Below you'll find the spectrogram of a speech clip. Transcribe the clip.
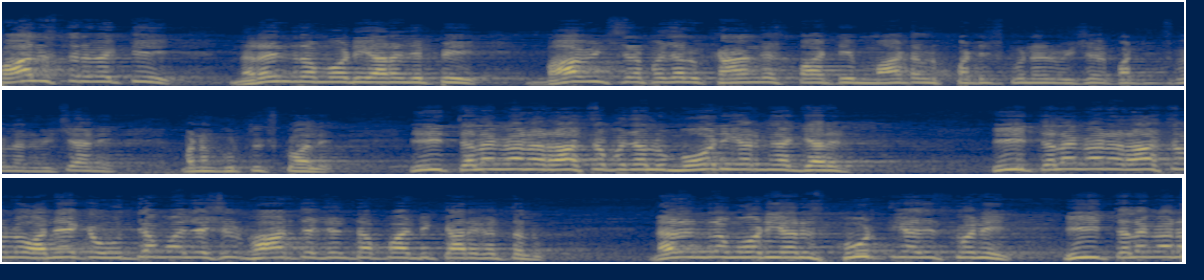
పాలిస్తున్న వ్యక్తి నరేంద్ర మోడీ గారని చెప్పి భావించిన ప్రజలు కాంగ్రెస్ పార్టీ మాటలు పట్టించుకునే విషయం పట్టించుకునే విషయాన్ని మనం గుర్తుంచుకోవాలి. ఈ తెలంగాణ రాష్ట్ర ప్రజలు మోడీ గారి మీద గ్యారెంటీ. ఈ తెలంగాణ రాష్ట్రంలో అనేక ఉద్యమాలు చేసిన భారతీయ జనతా పార్టీ కార్యకర్తలు. నరేంద్ర మోడీ గారు స్ఫూర్తిగా తీసుకొని ఈ తెలంగాణ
